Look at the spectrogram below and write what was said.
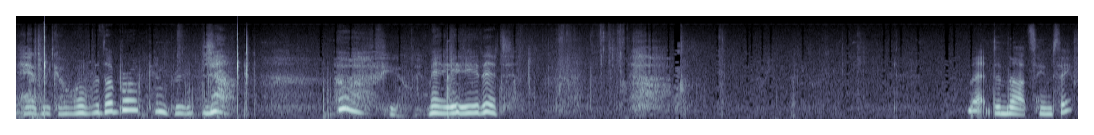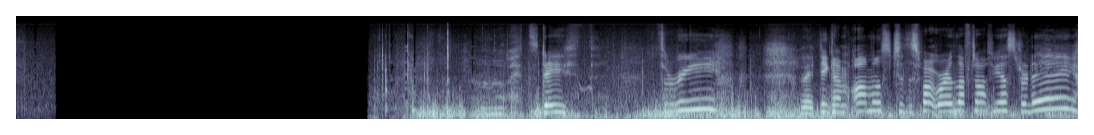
Here we go over the broken bridge. Phew, we made it. Did not seem safe. Uh, it's day th three, and I think I'm almost to the spot where I left off yesterday.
